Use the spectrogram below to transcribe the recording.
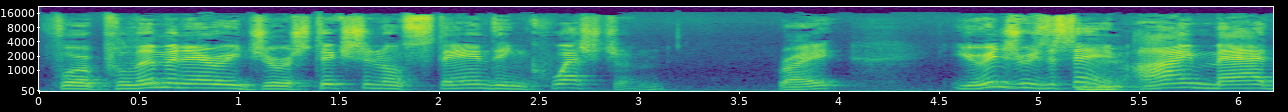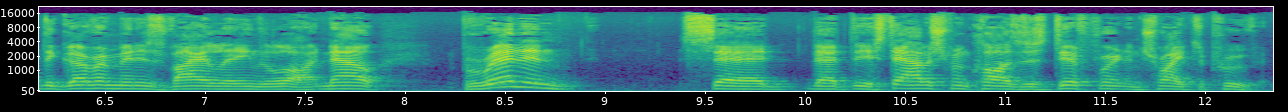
For a preliminary jurisdictional standing question, right? Your injury is the same. Mm-hmm. I'm mad the government is violating the law. Now, Brennan said that the establishment clause is different and tried to prove it.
